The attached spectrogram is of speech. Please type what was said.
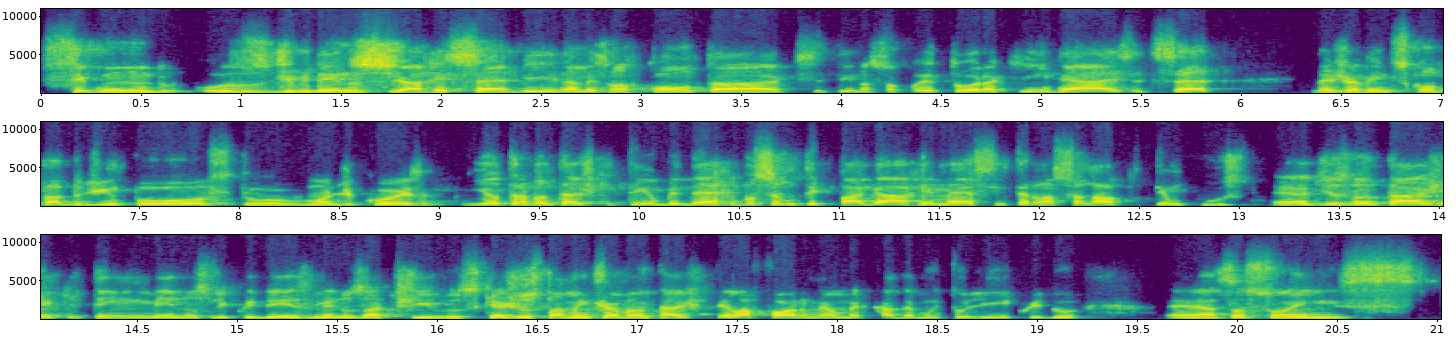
Segundo, os dividendos já recebe na mesma conta que você tem na sua corretora, aqui em reais, etc né, já vem descontado de imposto, um monte de coisa. E outra vantagem que tem o BDR é você não ter que pagar a remessa internacional, que tem um custo. É, a desvantagem é que tem menos liquidez, menos ativos, que é justamente a vantagem que tem lá fora. Né? O mercado é muito líquido, é, as ações.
